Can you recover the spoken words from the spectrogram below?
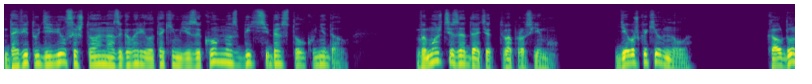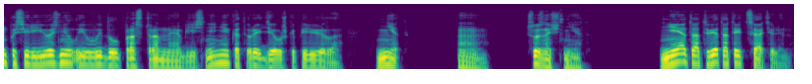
Давид удивился, что она заговорила таким языком, но сбить себя с толку не дал. Вы можете задать этот вопрос ему? Девушка кивнула. Колдун посерьезнел и выдал пространное объяснение, которое девушка перевела. «Нет». «А, что значит «нет»?» «Нет» — ответ отрицателен.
